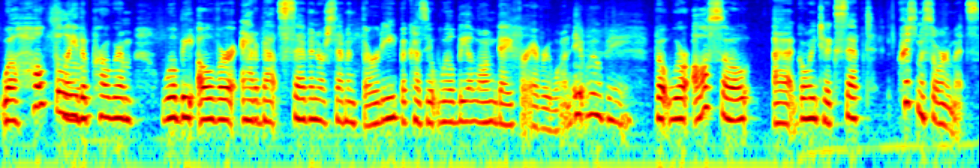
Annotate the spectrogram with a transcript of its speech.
Well, hopefully So- the program will be over at about 7 or 7:30 because it will be a long day for everyone. It will be. but we're also uh, going to accept Christmas ornaments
